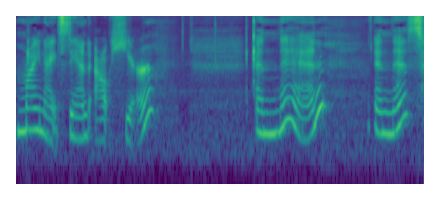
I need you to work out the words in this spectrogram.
my nightstand out here. And then in this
